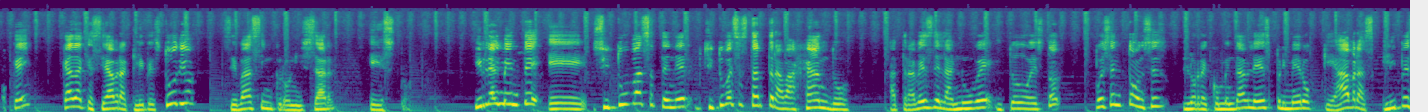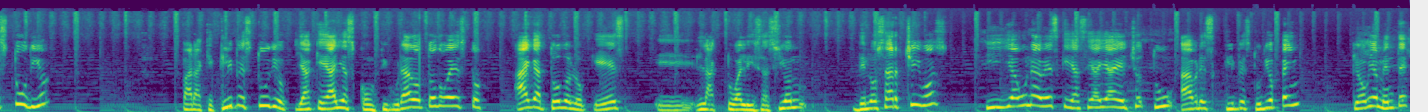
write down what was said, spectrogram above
¿Ok? Cada que se abra Clip Studio, se va a sincronizar esto. Y realmente, eh, si tú vas a tener, si tú vas a estar trabajando a través de la nube y todo esto, pues entonces lo recomendable es primero que abras Clip Studio para que Clip Studio, ya que hayas configurado todo esto, haga todo lo que es eh, la actualización de los archivos y ya una vez que ya se haya hecho, tú abres Clip Studio Paint, que obviamente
